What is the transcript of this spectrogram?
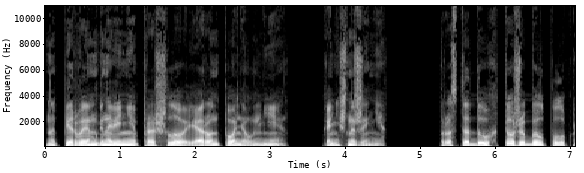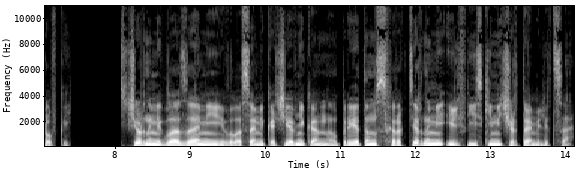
Но первое мгновение прошло, и Арон понял — нет, конечно же нет. Просто дух тоже был полукровкой. С черными глазами и волосами кочевника, но при этом с характерными эльфийскими чертами лица.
